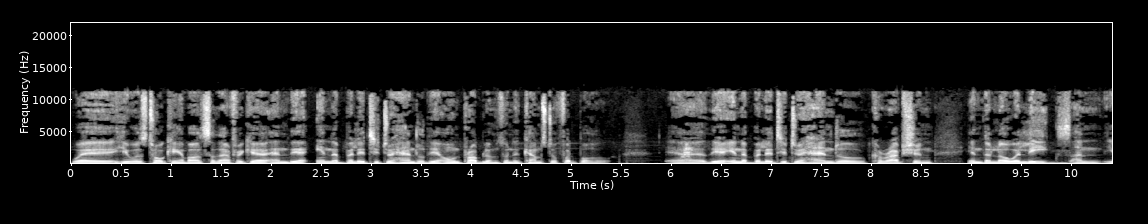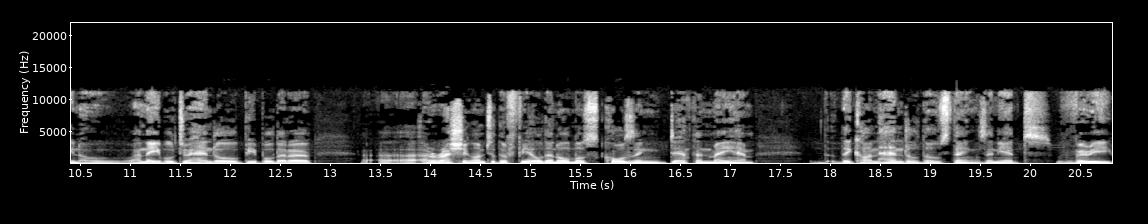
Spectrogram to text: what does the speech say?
where he was talking about South Africa and their inability to handle their own problems when it comes to football. Uh, their inability to handle corruption in the lower leagues, and you know, unable to handle people that are, uh, are rushing onto the field and almost causing death and mayhem. they can't handle those things, and yet very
